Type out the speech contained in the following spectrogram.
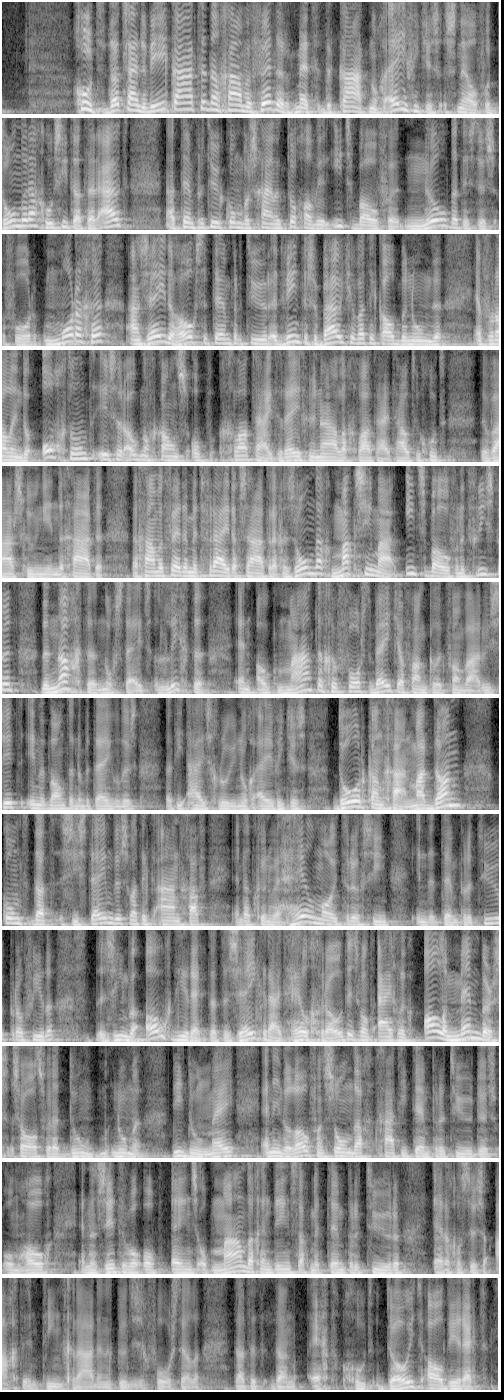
Goed, dat zijn de weerkaarten. Dan gaan we verder met de kaart nog eventjes snel voor donderdag. Hoe ziet dat eruit? Nou, de temperatuur komt waarschijnlijk toch alweer iets boven nul. Dat is dus voor morgen. Aan zee de hoogste temperatuur. Het winterse buitje wat ik al benoemde. En vooral in de ochtend is er ook nog kans op gladheid. Regionale gladheid. Houdt u goed de waarschuwing in de gaten. Dan gaan we verder met vrijdag, zaterdag en zondag. Maxima iets boven het vriespunt. De nachten nog steeds lichte en ook matige vorst. Beetje afhankelijk van waar u zit in het land. En dat betekent dus dat die ijsgroei nog eventjes door kan gaan. Maar dan komt dat systeem dus wat ik aangaf. En dat kunnen we heel mooi terugzien in de temperatuurprofielen. Dan zien we ook direct dat de zekerheid heel groot is. Want eigenlijk alle members, zoals we dat doen, noemen, die doen mee. En in de loop van zondag gaat die temperatuur dus omhoog. En dan zitten we opeens op maandag en dinsdag met temperaturen ergens tussen 8 en 10 graden. En dan kunt u zich voorstellen dat het dan echt goed dooit al direct.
